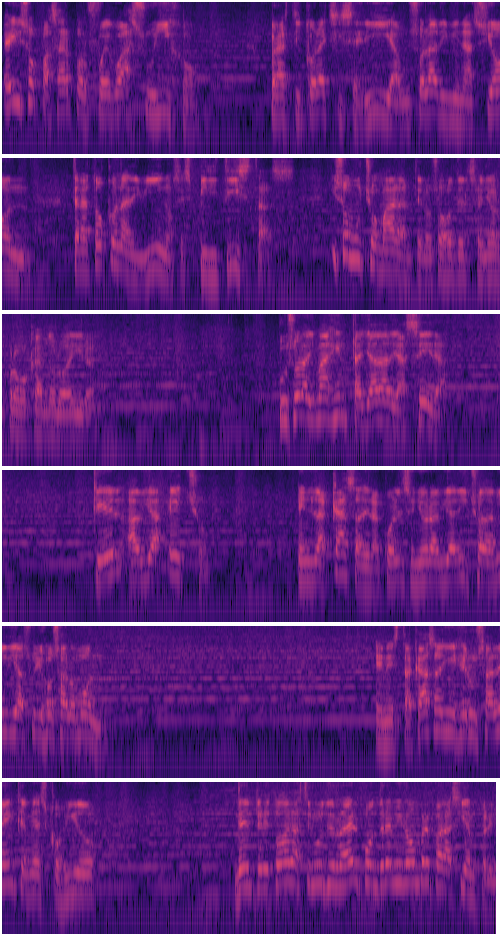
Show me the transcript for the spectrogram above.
e hizo pasar por fuego a su hijo. Practicó la hechicería, usó la adivinación, trató con adivinos, espiritistas. Hizo mucho mal ante los ojos del Señor provocándolo a ira. Puso la imagen tallada de acera que él había hecho en la casa de la cual el Señor había dicho a David y a su hijo Salomón. En esta casa y en Jerusalén que me ha escogido de entre todas las tribus de Israel pondré mi nombre para siempre.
